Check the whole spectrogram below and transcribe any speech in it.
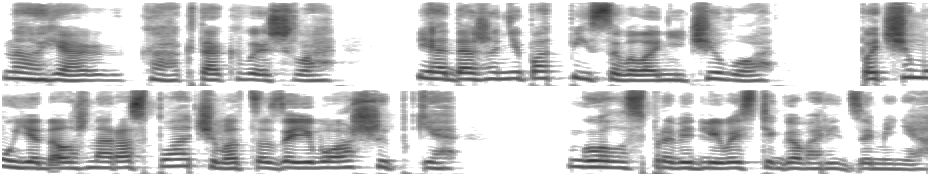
Но я... как так вышло? Я даже не подписывала ничего. Почему я должна расплачиваться за его ошибки? Голос справедливости говорит за меня.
